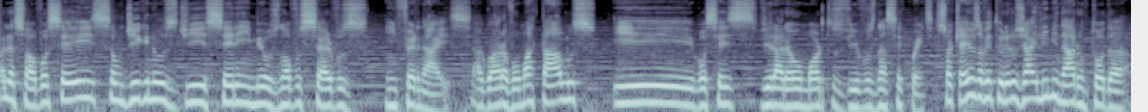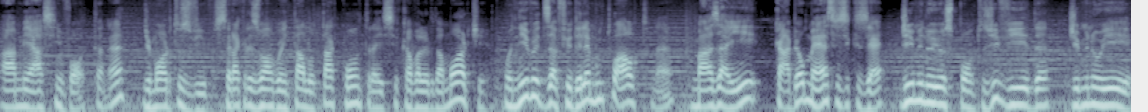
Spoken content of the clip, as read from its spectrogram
Olha só, vocês são dignos de serem meus novos servos infernais. Agora vou matá-los e vocês virarão mortos-vivos na sequência. Só que aí os aventureiros já eliminaram toda a ameaça em volta, né? De mortos-vivos. Será que eles vão aguentar lutar contra esse Cavaleiro da Morte? O nível de desafio dele é muito alto, né? Mas aí cabe ao mestre, se quiser, diminuir os pontos de vida, diminuir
